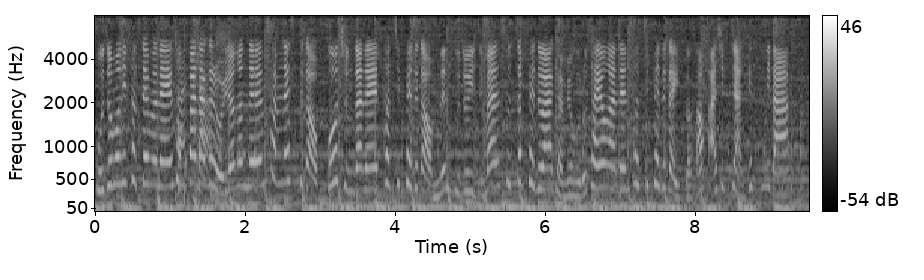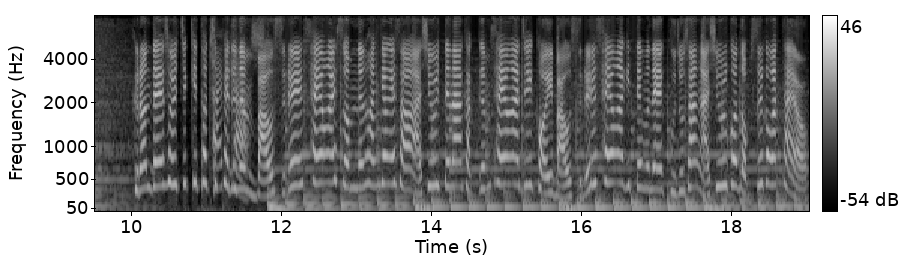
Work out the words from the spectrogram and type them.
보조 모니터 때문에 손바닥을 올려놓는 팜레스트가 없고 중간에 터치패드가 없는 구조이지만 숫자 패드와 겸용으로 사용하는 터치패드가 있어서 아쉽지 않겠습니다. 그런데 솔직히 터치패드는 마우스를 사용할 수 없는 환경에서 아쉬울 때나 가끔 사용하지 거의 마우스를 사용하기 때문에 구조상 아쉬울 건 없을 것 같아요.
